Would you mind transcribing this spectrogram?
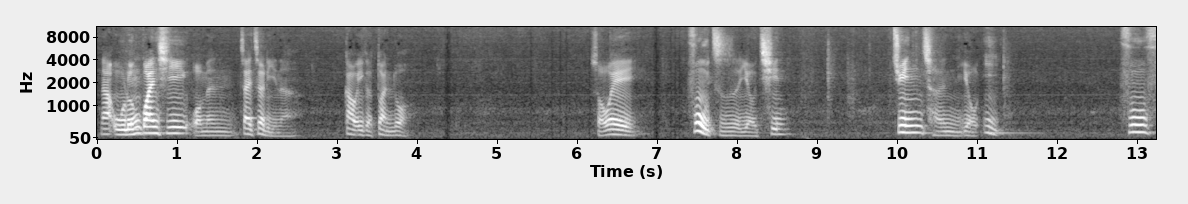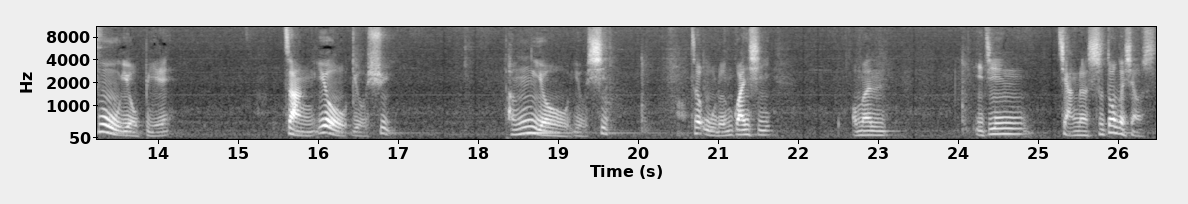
那五伦关系，我们在这里呢，告一个段落。所谓父子有亲，君臣有义，夫妇有别，长幼有序，朋友有信。这五伦关系，我们已经讲了十多个小时。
